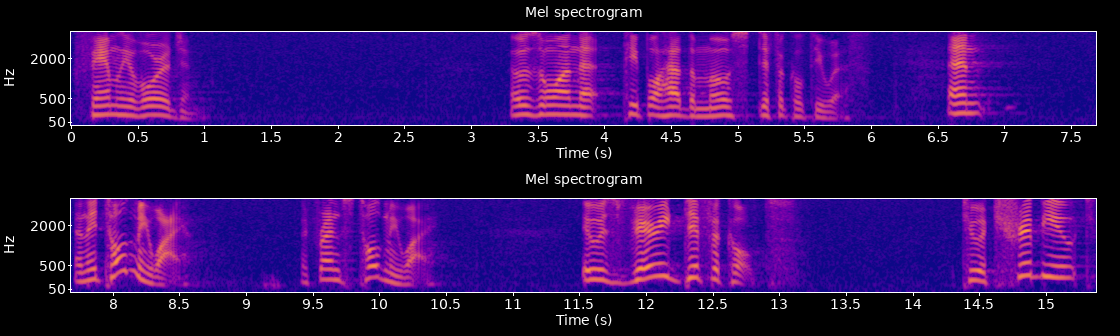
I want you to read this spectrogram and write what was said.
family of origin. It was the one that people had the most difficulty with. And, and they told me why. My friends told me why. It was very difficult to attribute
